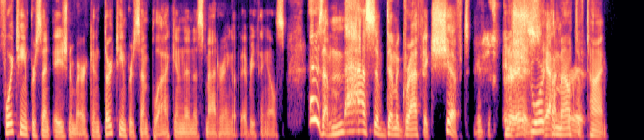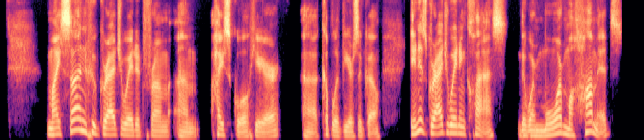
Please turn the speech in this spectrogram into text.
14% Asian American, 13% Black, and then a smattering of everything else. That is a massive demographic shift in a short yeah, amount of time. My son, who graduated from um, high school here uh, a couple of years ago, in his graduating class, there were more Mohammeds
